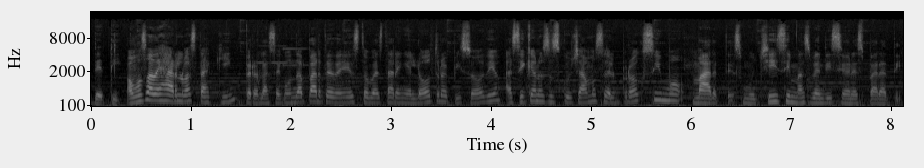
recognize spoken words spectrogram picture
de ti. Vamos a dejarlo hasta aquí, pero la segunda parte de esto va a estar en el otro episodio, así que nos escuchamos el próximo martes. Muchísimas bendiciones para ti.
